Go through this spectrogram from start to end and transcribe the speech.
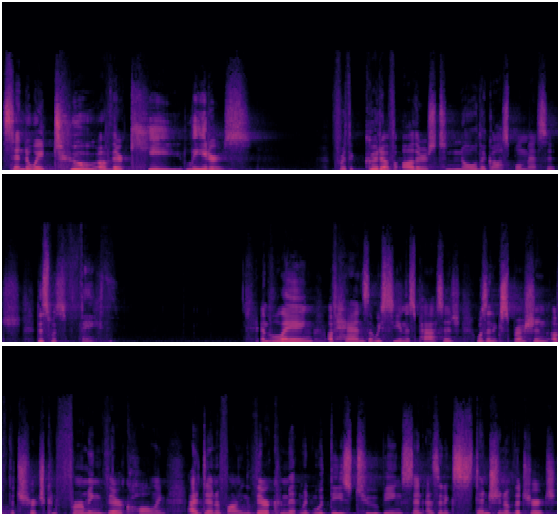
send away two of their key leaders for the good of others to know the gospel message. This was faith. And the laying of hands that we see in this passage was an expression of the church confirming their calling, identifying their commitment with these two being sent as an extension of the church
